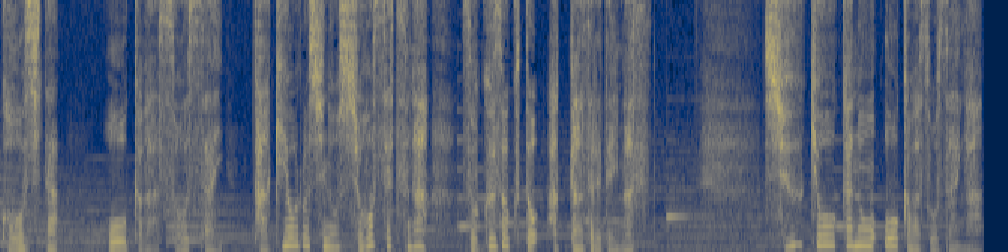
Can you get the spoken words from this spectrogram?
こうした大川総裁書き下ろしの小説が続々と発刊されています。宗教家の大川総裁が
